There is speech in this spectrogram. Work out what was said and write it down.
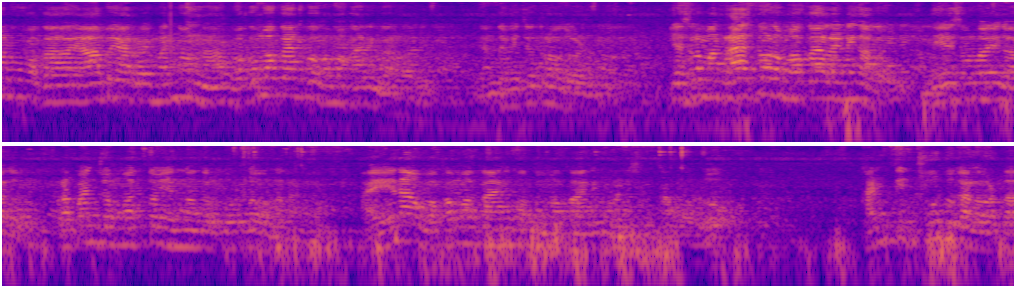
మనం ఒక యాభై అరవై మంది ఉన్నా ఒక ముఖానికి ఒక ముఖానికి కలవాలి ఎంత విచిత్రం చూడండి. అసలు మన రాష్ట్రంలో ముఖాలన్నీ కలవు దేశంలో కలవు ప్రపంచం మొత్తం ఎనిమిది వందల కోట్లు ఉన్నదంట అయినా ఒక ముఖానికి ఒక ముఖానికి మనుషులు కలవడు కంటి చూపు కలవట్ల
